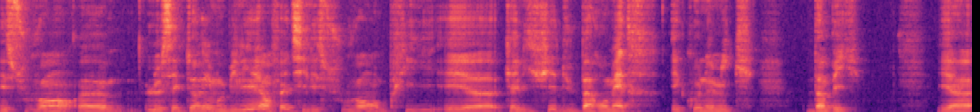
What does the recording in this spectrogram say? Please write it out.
Et souvent, euh, le secteur immobilier, en fait, il est souvent pris et euh, qualifié du baromètre économique d'un pays. Et, euh,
